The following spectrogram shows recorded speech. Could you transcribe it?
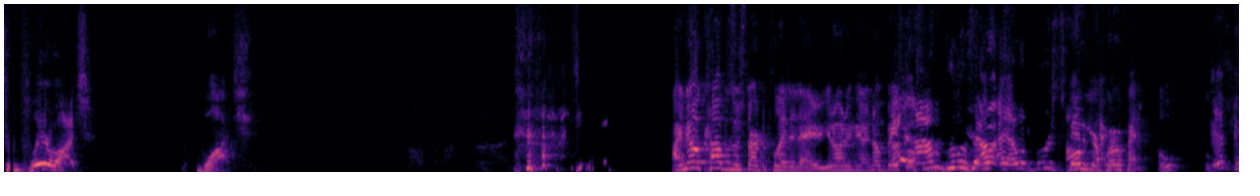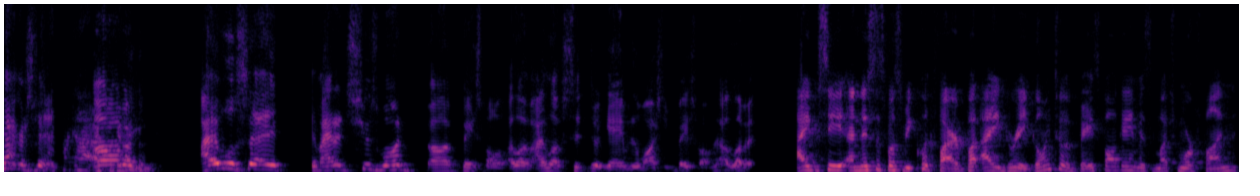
To play or watch? Watch. Oh fuck. I know Cubs are starting to play today. You know what I mean? I know baseball. I, am a Brewers fan. I'm a Brewers fan. Oh, you're a Brewers fan. Oh, oh and Packers fan. I forgot. I, forgot. Um, I will say, if I had to choose one, uh, baseball. I love. I love sitting to a game and watching baseball. I love it. I see, and this is supposed to be quick fire, but I agree. Going to a baseball game is much more fun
